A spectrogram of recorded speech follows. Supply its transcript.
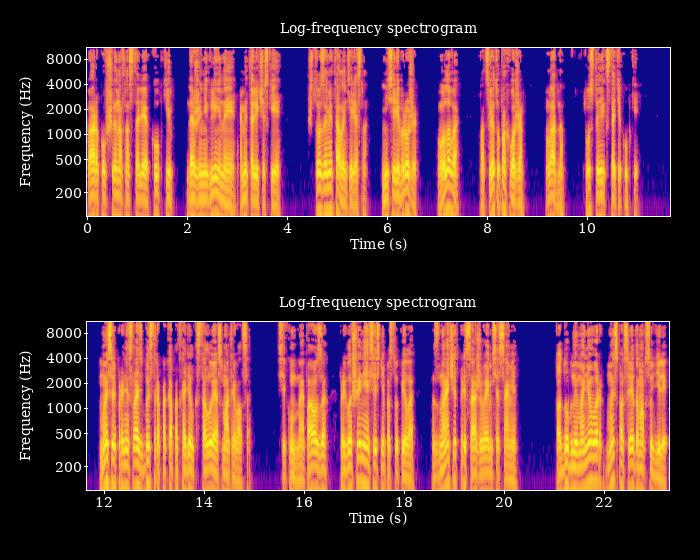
Пару кувшинов на столе, кубки, даже не глиняные, а металлические. Что за металл, интересно? Не серебро же? Олово? По цвету похоже. Ладно, пустые, кстати, кубки. Мысль пронеслась быстро, пока подходил к столу и осматривался. Секундная пауза, Приглашение сесть не поступило. Значит, присаживаемся сами. Подобный маневр мы с последом обсудили.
